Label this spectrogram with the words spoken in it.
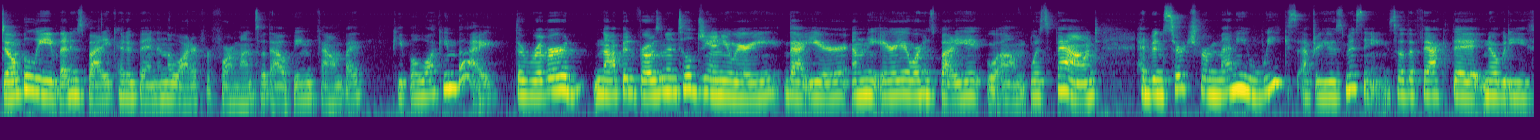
don't believe that his body could have been in the water for four months without being found by people walking by. The river had not been frozen until January that year, and the area where his body um, was found had been searched for many weeks after he was missing. So the fact that nobody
